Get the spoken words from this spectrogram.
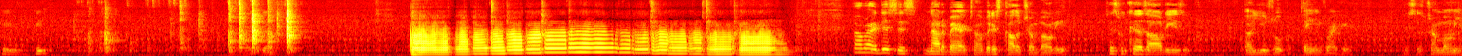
Hmm. Hmm. Happening. this is not a baritone, but it's called a trombone. Just because all these unusual things right here. This is trombone.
